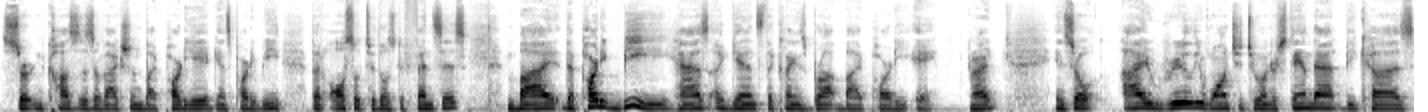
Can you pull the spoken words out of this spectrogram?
certain causes of action by party A against party B, but also to those defenses by the party B has against the claims brought by party A, right? And so I really want you to understand that because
